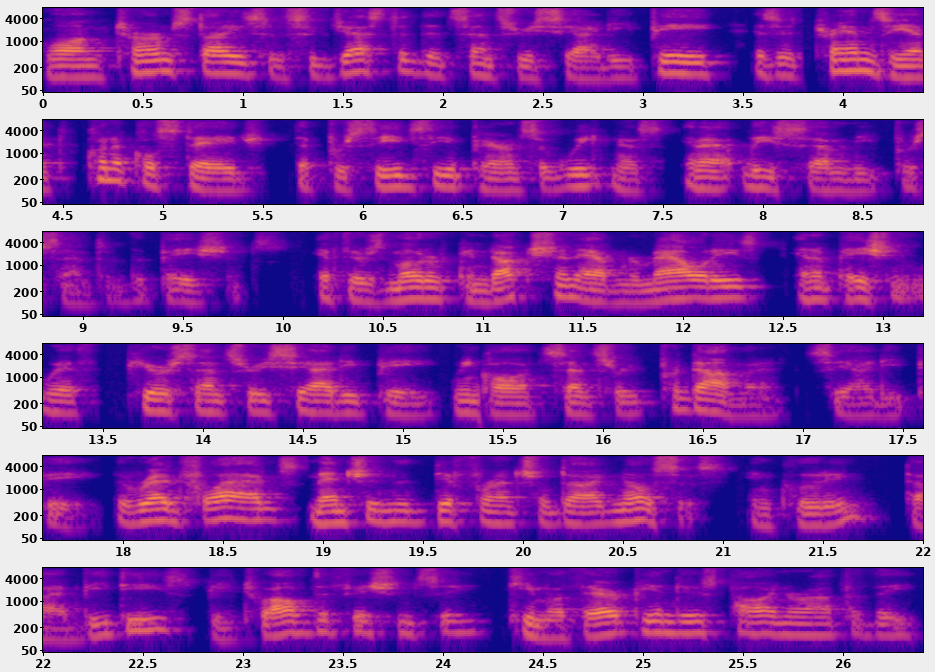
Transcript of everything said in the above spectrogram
Long term studies have suggested that sensory CIDP is a transient clinical stage that precedes the appearance of weakness in at least 70% of the patients. If there's motor conduction abnormalities in a patient with pure sensory CIDP, we call it sensory predominant CIDP. The red flags mention the differential diagnosis, including diabetes, B12 deficiency, chemotherapy induced polyneuropathy,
